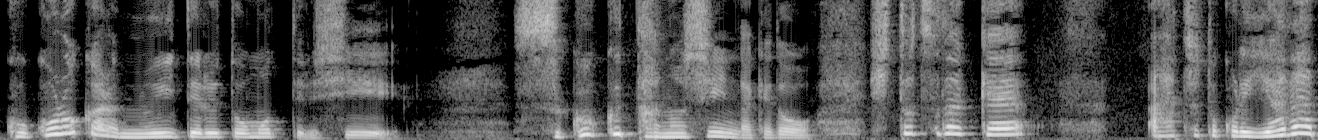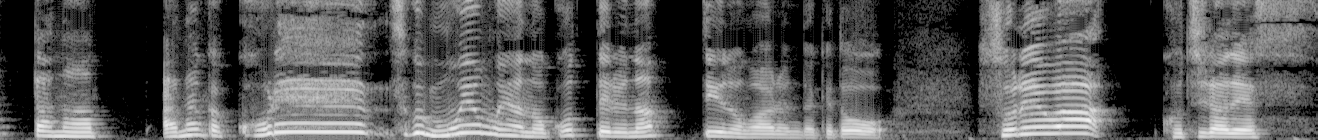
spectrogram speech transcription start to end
心から向いてると思ってるし、すごく楽しいんだけど、一つだけ、あ、ちょっとこれ嫌だったな。あ、なんかこれ、すごいもやもや残ってるなっていうのがあるんだけど、それは、こちらです。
